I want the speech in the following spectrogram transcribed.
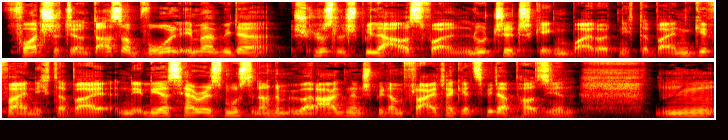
Fortschritte. Und das, obwohl immer wieder Schlüsselspieler ausfallen. Lucic gegen Bayreuth nicht dabei, ein Giffey nicht dabei. Ein Elias Harris musste nach einem überragenden Spiel am Freitag jetzt wieder pausieren. Mm,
